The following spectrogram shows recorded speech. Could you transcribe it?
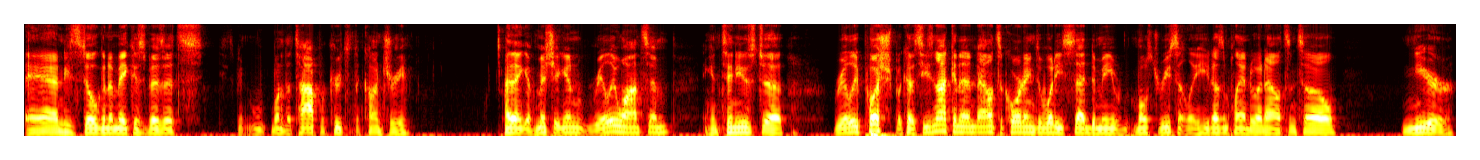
And he's still going to make his visits. He's one of the top recruits in the country. I think if Michigan really wants him and continues to really push, because he's not going to announce, according to what he said to me most recently, he doesn't plan to announce until near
